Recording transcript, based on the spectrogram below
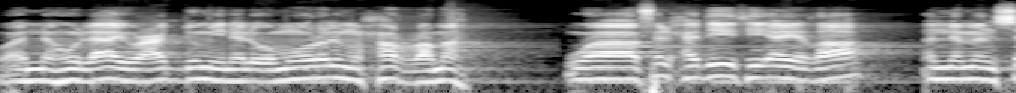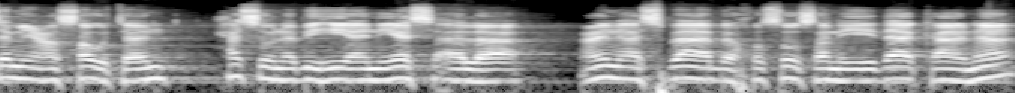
وأنه لا يعد من الأمور المحرمة. وفي الحديث أيضا أن من سمع صوتا حسن به أن يسأل عن أسبابه خصوصا إذا كان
